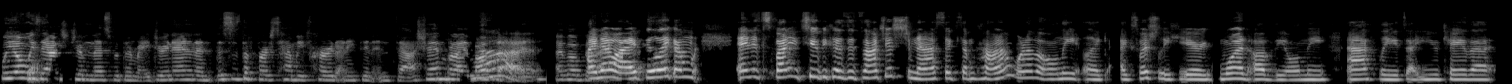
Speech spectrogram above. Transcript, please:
we always yeah. ask gymnasts what they're majoring in, and this is the first time we've heard anything in fashion. But I love yeah. that. I love that. I know. I feel like I'm, and it's funny too because it's not just gymnastics. I'm kind of one of the only, like, especially here, one of the only athletes at UK that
